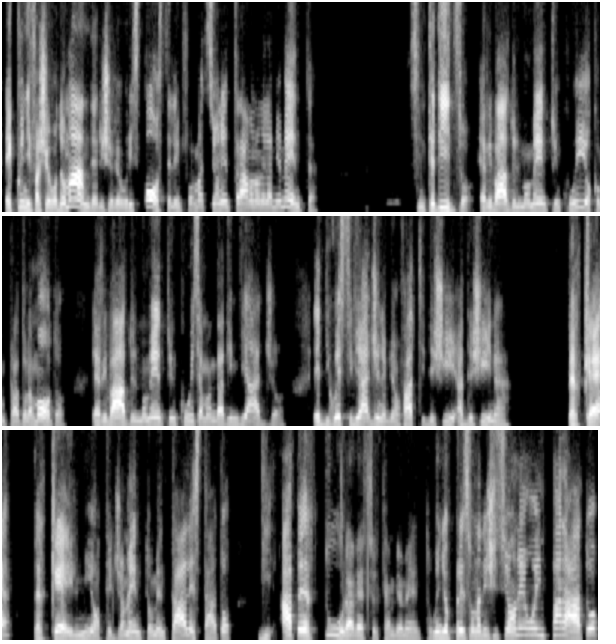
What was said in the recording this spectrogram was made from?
E quindi facevo domande, ricevevo risposte, le informazioni entravano nella mia mente. Sintetizzo, è arrivato il momento in cui ho comprato la moto, è arrivato il momento in cui siamo andati in viaggio e di questi viaggi ne abbiamo fatti dec- a decine. Perché? Perché il mio atteggiamento mentale è stato di apertura verso il cambiamento. Quindi ho preso una decisione, ho imparato,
